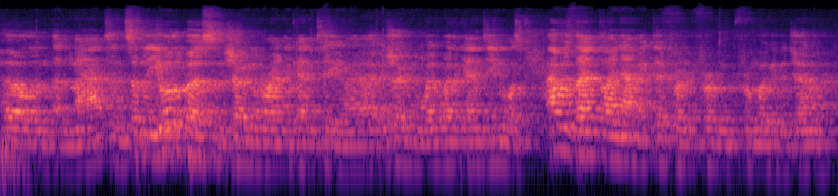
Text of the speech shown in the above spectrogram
Pearl and, and, Matt, and suddenly you're the person showing them around the canteen, uh, showing them where, where, the canteen was. How was that dynamic different from, from working with Jenna?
